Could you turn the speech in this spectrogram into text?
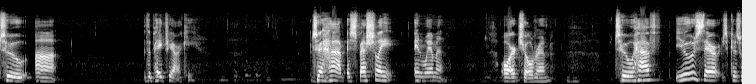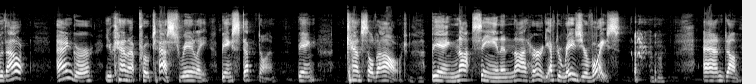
to uh, the patriarchy to have especially in women or children to have use their because without anger you cannot protest really being stepped on, being canceled out, mm-hmm. being not seen and not heard. You have to raise your voice. mm-hmm. And um,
